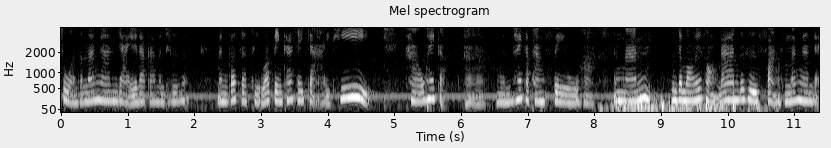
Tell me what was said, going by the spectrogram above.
ส่วนสำนักงานใหญ่เวลาการบันทึก มันก็จะถือว่าเป็นค่าใช้จ่ายที่เขาให้กับเหมือนให้กับทางเซลล์ค่ะ ดังนั้นมันจะมองได้ 2 ด้านก็คือฝั่งสำนักงานใหญ่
